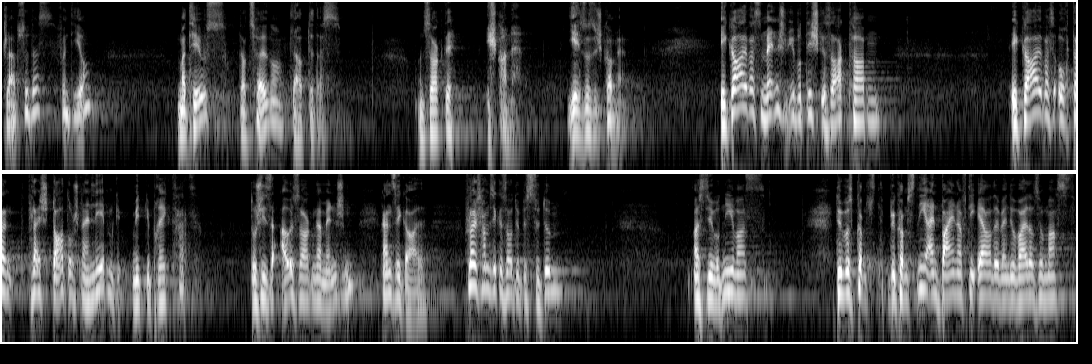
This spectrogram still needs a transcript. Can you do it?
Glaubst du das von dir? Matthäus, der Zöllner, glaubte das und sagte, ich komme. Jesus, ich komme. Egal, was Menschen über dich gesagt haben, egal, was auch dann vielleicht dadurch dein Leben mitgeprägt hat, durch diese Aussagen der Menschen, ganz egal. Vielleicht haben sie gesagt, du bist zu dumm, aus dir wird nie was, du bekommst, bekommst nie ein Bein auf die Erde, wenn du weiter so machst.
